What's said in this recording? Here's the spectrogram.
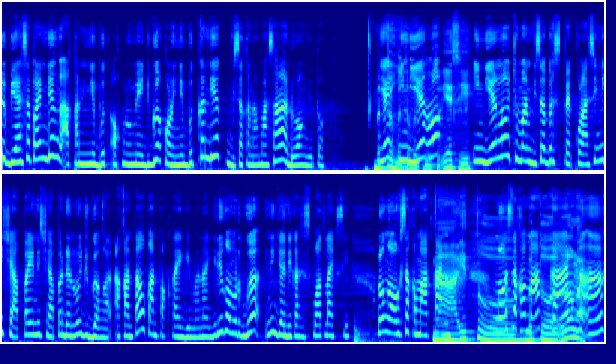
udah biasa paling dia nggak akan nyebut oknumnya juga. Kalau nyebut kan dia bisa kena masalah doang gitu Betul, ya betul, Indian betul, lo betul. Iya sih. Indian lo cuman bisa berspekulasi ini siapa ini siapa dan lo juga nggak akan tahu kan faktanya gimana jadi kalau menurut gue ini jangan dikasih spotlight sih lo nggak usah kemakan Nah itu nggak usah betul. kemakan Lo nggak heeh.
